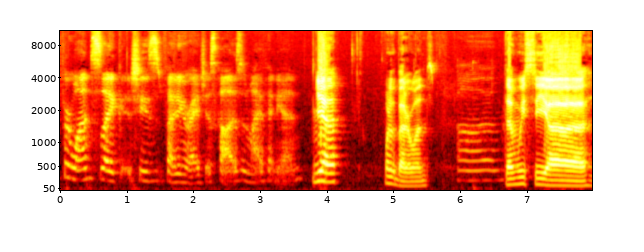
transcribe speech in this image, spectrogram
For once, like, she's fighting a righteous cause, in my opinion. yeah, one of the better ones. Um, Then we see uh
